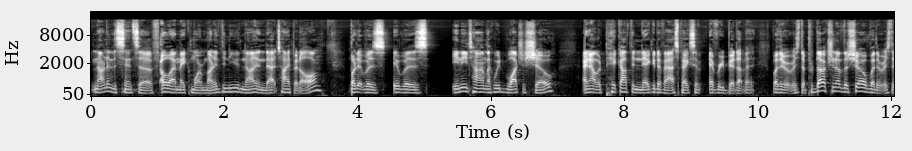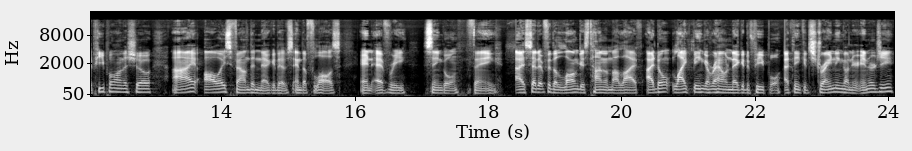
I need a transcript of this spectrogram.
not in the sense of, oh, I make more money than you, not in that type at all, but it was, it was anytime like we'd watch a show and I would pick out the negative aspects of every bit of it. Whether it was the production of the show, whether it was the people on the show, I always found the negatives and the flaws in every single thing. I said it for the longest time in my life. I don't like being around negative people. I think it's draining on your energy,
